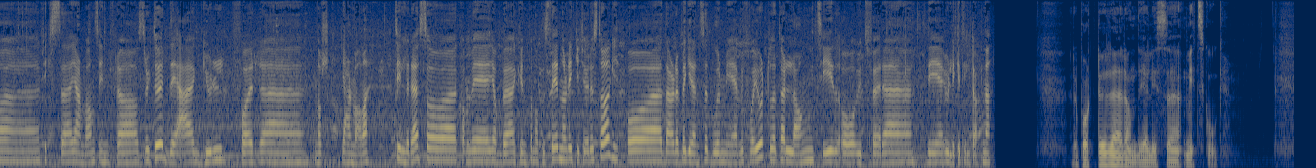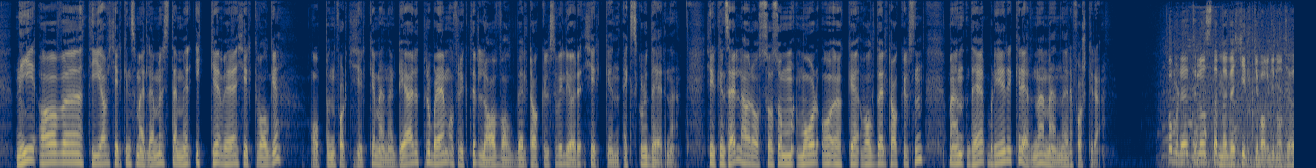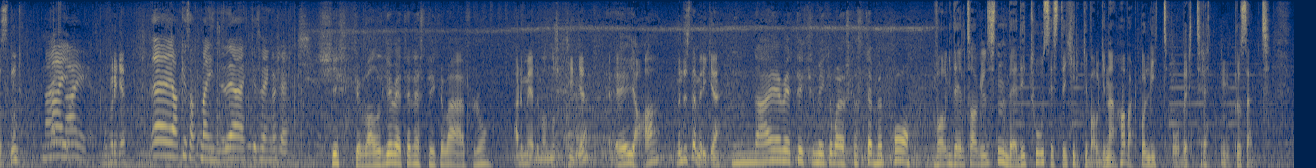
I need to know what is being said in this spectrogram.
fikse jernbanens infrastruktur, det er gull for eh, norsk jernbane. Tidligere så kan vi jobbe kun på nattestid når det ikke kjøres tog. Og da er det begrenset hvor mye vi får gjort, og det tar lang tid å utføre de ulike tiltakene. Reporter Randi Elise Midtskog. Ni av ti av kirkens medlemmer stemmer ikke ved kirkevalget. Åpen folkekirke mener det er et problem, og frykter lav valgdeltakelse vil gjøre kirken ekskluderende. Kirken selv har også som mål å øke valgdeltakelsen, men det blir krevende, mener forskere. Kommer dere til å stemme ved kirkevalget nå til høsten? Nei. Hvorfor ikke? Jeg har ikke satt meg inn i det, jeg er ikke så engasjert. Kirkevalget vet jeg nesten ikke hva er for noe. Er du medlem av Den norske kirke? Eh, ja. Men du stemmer ikke? Nei, jeg vet liksom ikke hva jeg skal stemme på. Valgdeltagelsen ved de to siste kirkevalgene har vært på litt over 13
